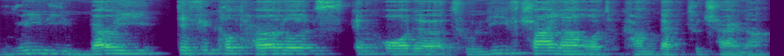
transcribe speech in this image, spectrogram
really very difficult hurdles in order to leave China or to come back to China.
